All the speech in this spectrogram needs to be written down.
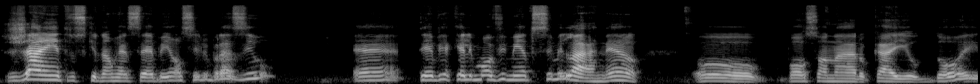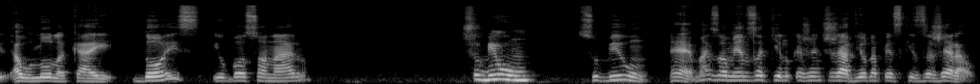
Já entre os que não recebem Auxílio Brasil, é, teve aquele movimento similar, né? O Bolsonaro caiu dois, o Lula cai dois e o Bolsonaro subiu um. Subiu um. É, mais ou menos aquilo que a gente já viu na pesquisa geral.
